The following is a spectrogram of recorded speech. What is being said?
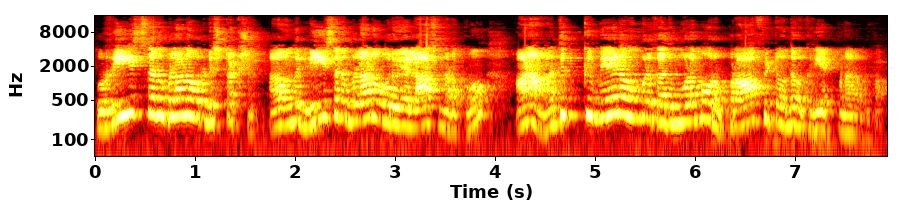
ஒரு ரீசனபிளான ஒரு டிஸ்ட்ரக்ஷன் அதாவது வந்து ரீசனபிளான ஒரு லாஸ் நடக்கும். ஆனா அதுக்கு மேல உங்களுக்கு அது மூலமா ஒரு ப்ராஃபிட் வந்து அவர் கிரியேட் பண்ண ஆரம்பிப்பான்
